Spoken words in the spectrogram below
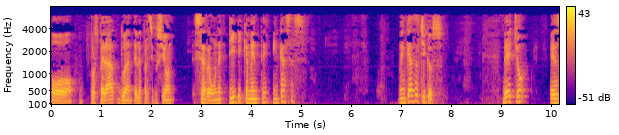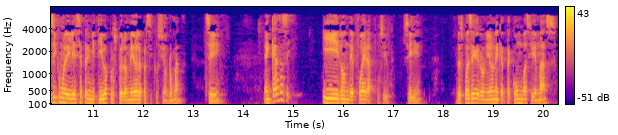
o prosperar durante la persecución se reúne típicamente en casas. En casas, chicos. De hecho, es así como la iglesia primitiva prosperó en medio de la persecución romana. ¿Sí? En casas y donde fuera posible. ¿Sí? Después se reunieron en catacumbas y demás.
